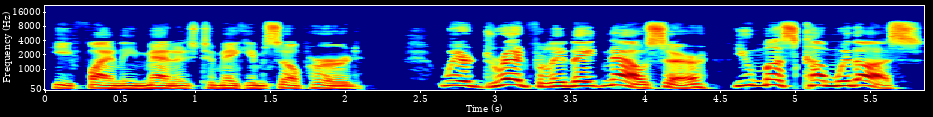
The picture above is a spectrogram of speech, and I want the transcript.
he finally managed to make himself heard. We're dreadfully late now, sir. You must come with us.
